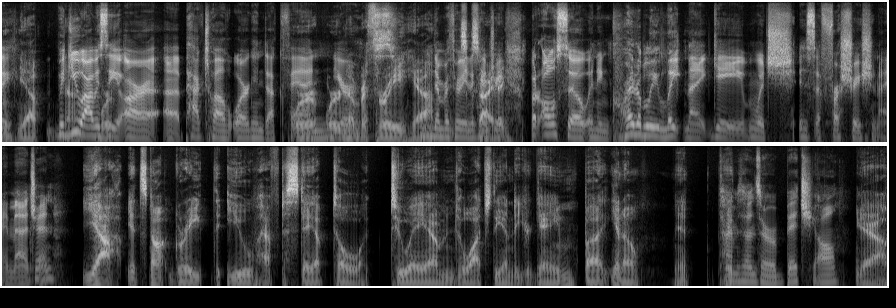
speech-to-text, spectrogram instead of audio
obviously, Yep. but No, you obviously we're, a, a Pac-12 Oregon Duck we're, fan. we're You're number three. Yeah. number three It's in the country, but also an incredibly late night game, which is a frustration, I imagine. Yeah, it's not great that you have to stay up till like two a.m. to watch the end of your game, but you know it. Time it- zones are a bitch, y'all. yeah,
